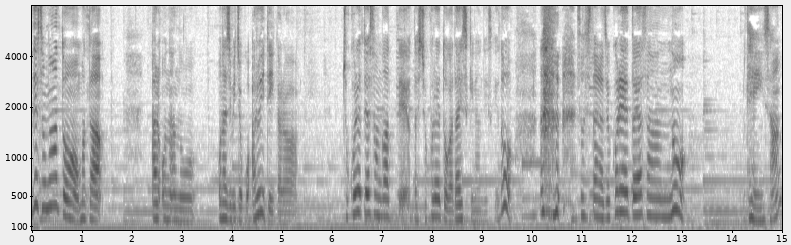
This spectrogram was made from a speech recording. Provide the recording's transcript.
でその後またああの同じ道をこう歩いていたらチョコレート屋さんがあって私チョコレートが大好きなんですけど そしたらチョコレート屋さんの店員さん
